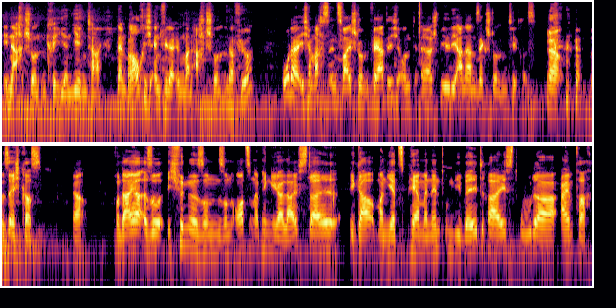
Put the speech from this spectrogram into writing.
in acht Stunden kreieren, jeden Tag? Dann brauche ich entweder irgendwann acht Stunden dafür oder ich mache es in zwei Stunden fertig und äh, spiele die anderen sechs Stunden Tetris. Ja, das ist echt krass. Ja. Von daher, also ich finde, so ein, so ein ortsunabhängiger Lifestyle, egal ob man jetzt permanent um die Welt reist oder einfach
